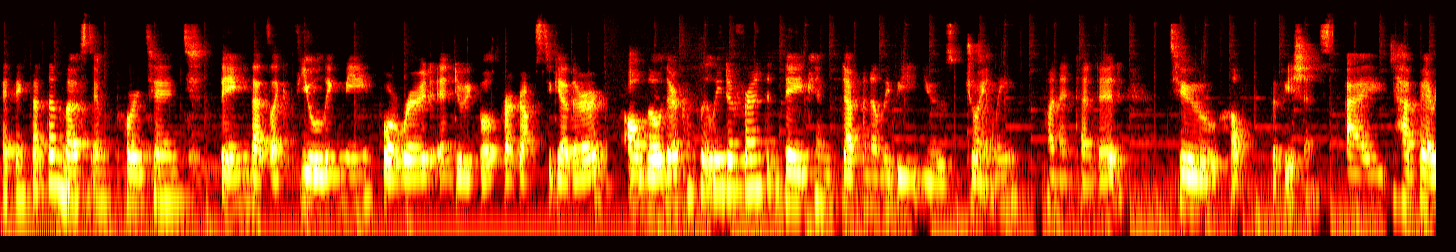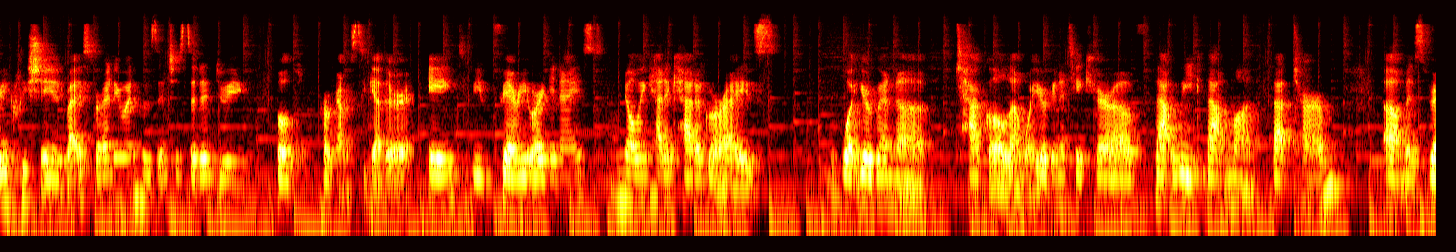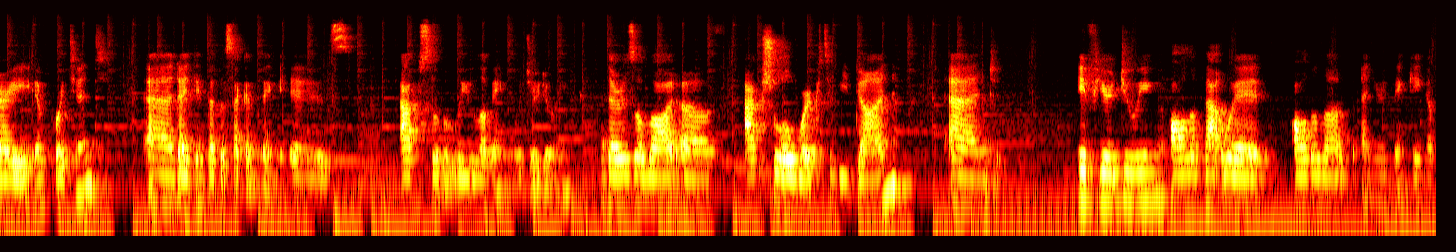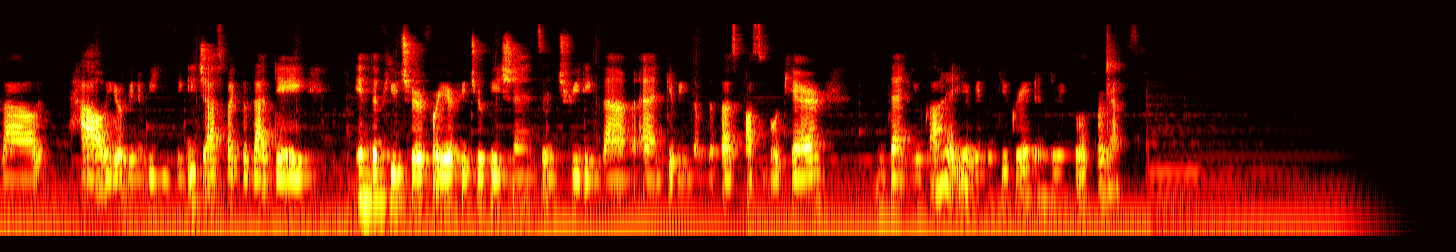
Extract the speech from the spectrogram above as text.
I think that the most important thing that's like fueling me forward in doing both programs together, although they're completely different, they can definitely be used jointly, pun intended, to help the patients. I have very cliche advice for anyone who's interested in doing both programs together. A, to be very organized, knowing how to categorize what you're gonna tackle and what you're gonna take care of that week, that month, that term um, is very important. And I think that the second thing is absolutely loving what you're doing. There's a lot of actual work to be done and if you're doing all of that with all the love and you're thinking about how you're going to be using each aspect of that day in the future for your future patients and treating them and giving them the best possible care, then you got it. You're going to do great in doing both programs.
